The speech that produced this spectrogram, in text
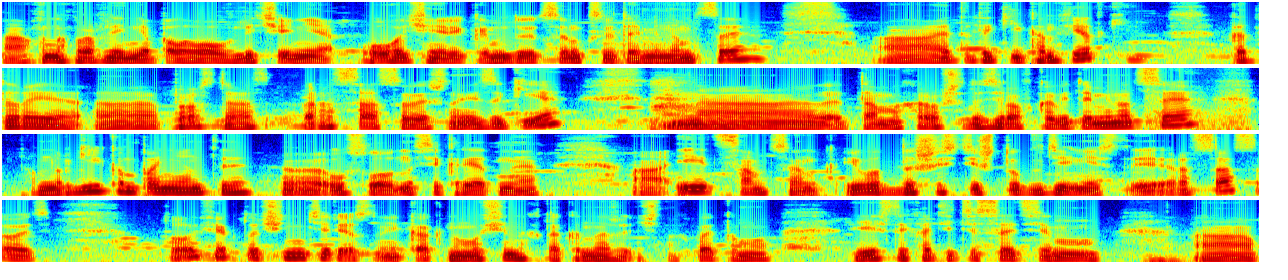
а, в направление полового влечения, очень рекомендую цинк с витамином С. А, это такие конфетки, которые просто рассасываешь на языке. Там хорошая дозировка витамина С, там другие компоненты, э, условно секретные, и сам цинк. И вот до 6 штук в день, если рассасывать, то эффект очень интересный, как на мужчинах, так и на женщинах. Поэтому, если хотите с этим а,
